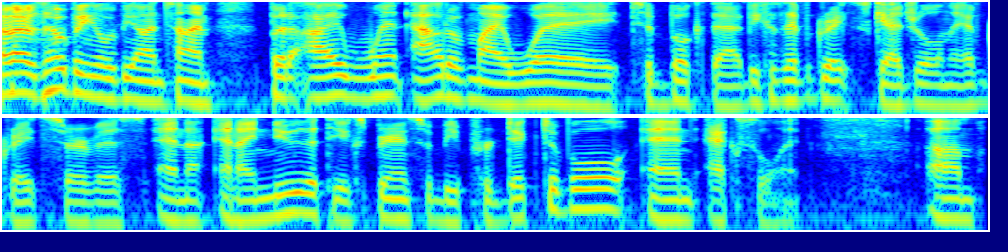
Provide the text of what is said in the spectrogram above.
I was hoping it would be on time, but I went out of my way to book that because they have a great schedule and they have great service, and and I knew that the experience would be predictable and excellent. Um,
